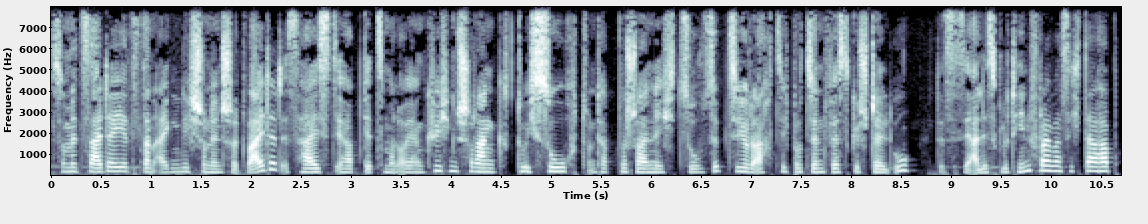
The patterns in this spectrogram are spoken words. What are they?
Somit seid ihr jetzt dann eigentlich schon einen Schritt weiter. Das heißt, ihr habt jetzt mal euren Küchenschrank durchsucht und habt wahrscheinlich zu 70 oder 80 Prozent festgestellt, uh, das ist ja alles glutenfrei, was ich da habe.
